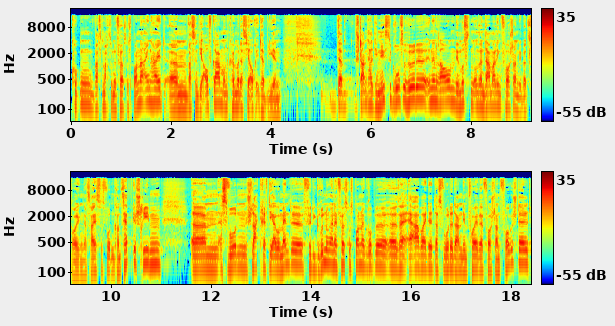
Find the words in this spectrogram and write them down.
gucken, was macht so eine First Responder Einheit, ähm, was sind die Aufgaben und können wir das hier auch etablieren. Da stand halt die nächste große Hürde in den Raum. Wir mussten unseren damaligen Vorstand überzeugen. Das heißt, es wurde ein Konzept geschrieben, ähm, es wurden schlagkräftige Argumente für die Gründung einer First Responder Gruppe äh, erarbeitet. Das wurde dann dem Feuerwehrvorstand vorgestellt.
